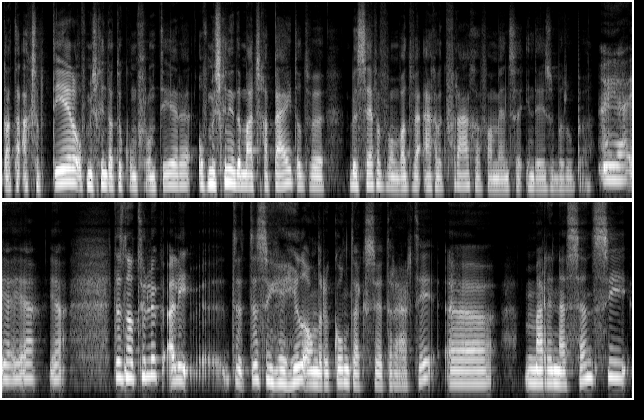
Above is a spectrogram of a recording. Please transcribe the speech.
dat te accepteren of misschien dat te confronteren. Of misschien in de maatschappij dat we beseffen van wat we eigenlijk vragen van mensen in deze beroepen. Ja, ja, ja. ja. Het is natuurlijk, allee, het, is een geheel andere context uiteraard. Hè. Uh, maar in essentie,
